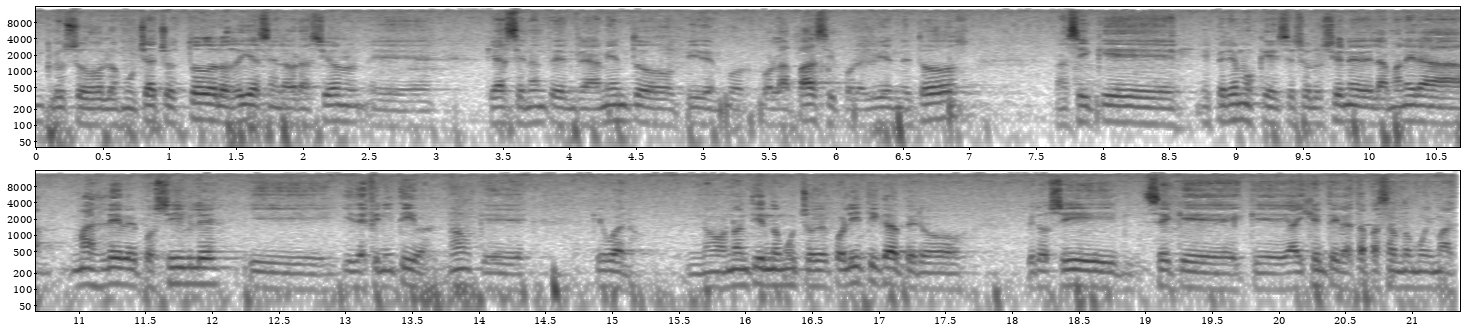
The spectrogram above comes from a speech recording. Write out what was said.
incluso los muchachos todos los días en la oración. Eh, que hacen antes de entrenamiento piden por, la paz y por el bien de todos. Así que esperemos que se solucione de la manera más leve posible y, definitiva. ¿no? Que, bueno, no, no, entiendo mucho de política, pero, pero sí sé que, hay gente que la está pasando muy mal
